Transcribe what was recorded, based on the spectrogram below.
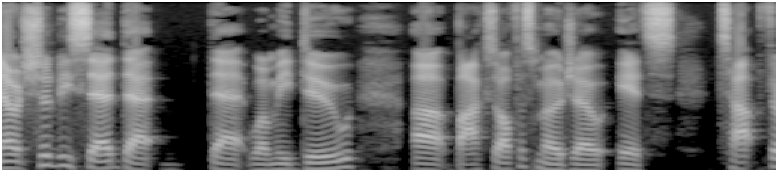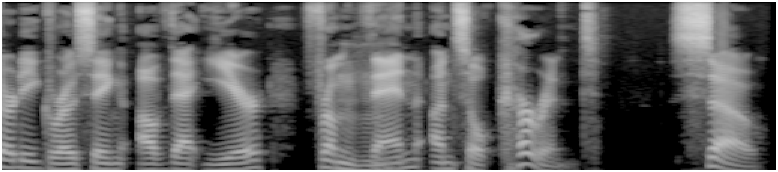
Now it should be said that that when we do uh, box office mojo, it's top 30 grossing of that year from then until current. So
